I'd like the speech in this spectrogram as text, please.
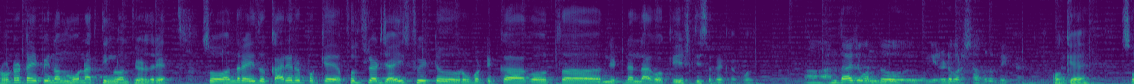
ಪ್ರೋಟೋಟೈಪ್ ಇನ್ನೊಂದು ಮೂರ್ನಾಲ್ಕು ತಿಂಗಳು ಅಂತ ಹೇಳಿದ್ರೆ ಸೊ ಅಂದರೆ ಇದು ಕಾರ್ಯರೂಪಕ್ಕೆ ಫುಲ್ ಫ್ಲೆಡ್ಜ್ ಐದು ಫೀಟ್ ರೋಬೋಟಿಕ್ ಆಗೋ ನಿಟ್ಟಿನಲ್ಲಿ ಆಗೋಕ್ಕೆ ಎಷ್ಟು ದಿವಸ ಬೇಕಾಗ್ಬೋದು? ಅಂದಾಜು ಒಂದು ಎರಡು ವರ್ಷ ಆದರೂ ಬೇಕಾಗುತ್ತೆ. ಓಕೆ ಸೊ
